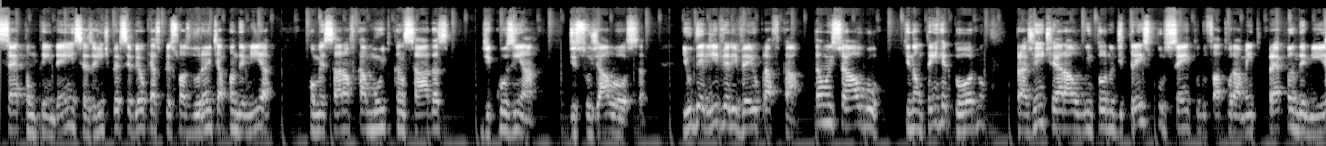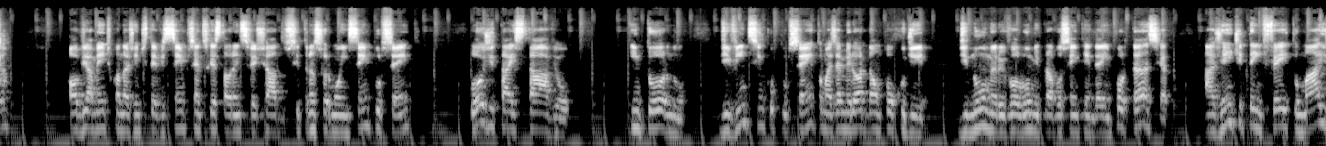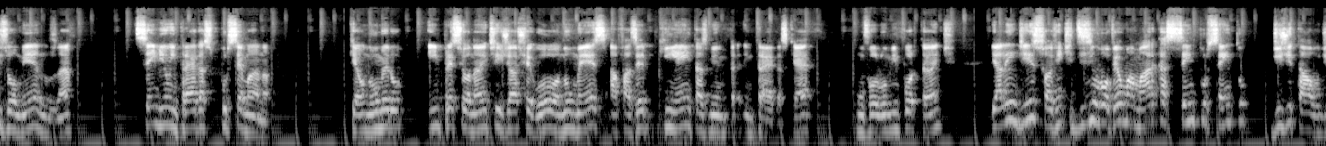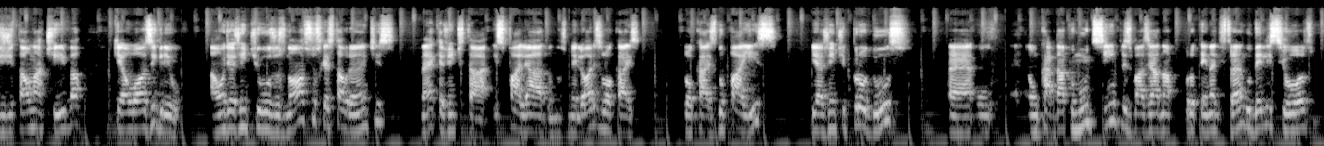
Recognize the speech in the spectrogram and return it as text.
setam tendências, a gente percebeu que as pessoas durante a pandemia começaram a ficar muito cansadas de cozinhar, de sujar a louça e o delivery veio para ficar. Então, isso é algo que não tem retorno. Para a gente era algo em torno de 3% do faturamento pré-pandemia. Obviamente, quando a gente teve 100% dos restaurantes fechados, se transformou em 100%. Hoje está estável em torno de 25%, mas é melhor dar um pouco de, de número e volume para você entender a importância. A gente tem feito mais ou menos né, 100 mil entregas por semana, que é o número impressionante, já chegou no mês a fazer 500 mil entregas, que é um volume importante. E além disso, a gente desenvolveu uma marca 100% digital, digital nativa, que é o Ozzy Grill, onde a gente usa os nossos restaurantes, né, que a gente está espalhado nos melhores locais, locais do país, e a gente produz é, um cardápio muito simples, baseado na proteína de frango, delicioso,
